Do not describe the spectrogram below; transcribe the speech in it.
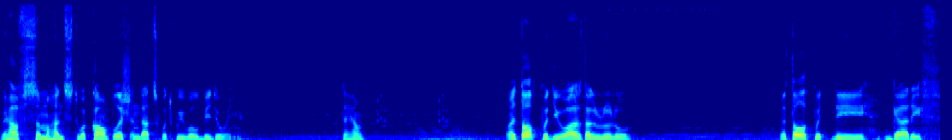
We have some hunts to accomplish and that's what we will be doing. The hell? I talk with you, Azdalulu. I talk with the Garif.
